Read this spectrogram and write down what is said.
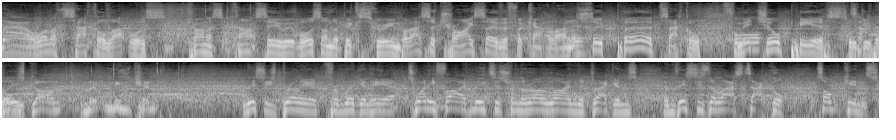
Ma'u. Oh, what a tackle that was. Trying to, I can't see who it was on the big screen, but that's a try saver for Catalan. A superb tackle. Mitchell Pearce, would you Tackles believe? gone. This is brilliant from Wigan here. 25 metres from their own line, the Dragons, and this is the last tackle. Tomkins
